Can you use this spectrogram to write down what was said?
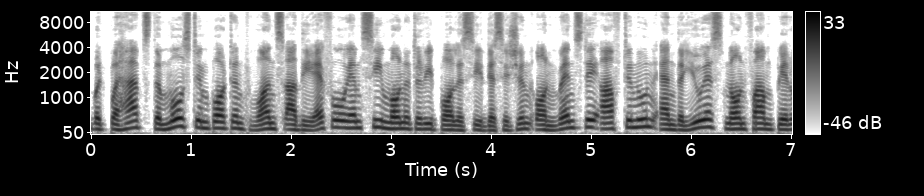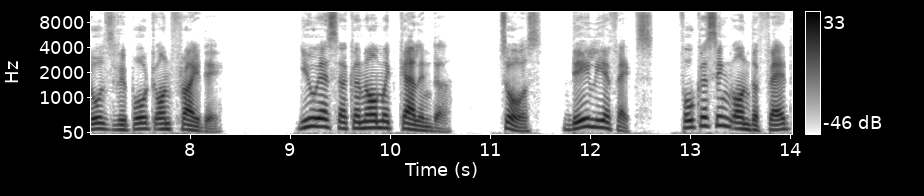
but perhaps the most important ones are the FOMC monetary policy decision on Wednesday afternoon and the US non-farm payrolls report on Friday. US economic calendar. Source: DailyFX. Focusing on the Fed,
